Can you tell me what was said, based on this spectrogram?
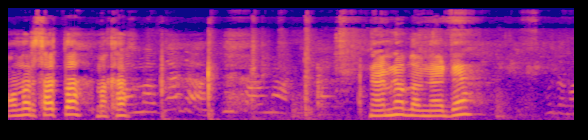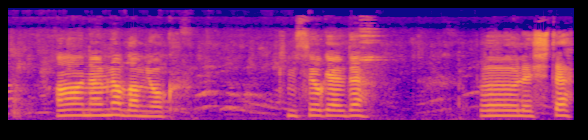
Onları sakla. Makam. Nermin ablam nerede? Aa Nermin ablam yok. Kimse yok evde. Böyle işte.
